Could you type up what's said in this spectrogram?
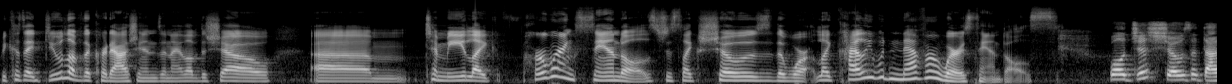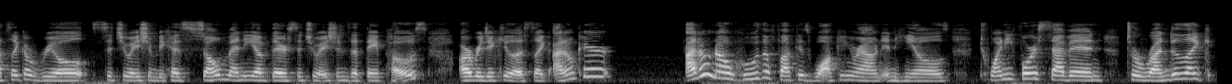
because I do love the Kardashians and I love the show, um, to me, like her wearing sandals just like shows the world. Like Kylie would never wear sandals. Well, it just shows that that's like a real situation because so many of their situations that they post are ridiculous. Like, I don't care. I don't know who the fuck is walking around in heels 24 7 to run to like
